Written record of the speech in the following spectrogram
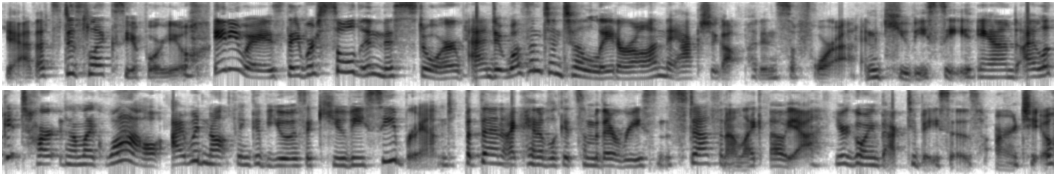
Yeah, that's dyslexia for you. Anyways, they were sold in this store and it wasn't until later on they actually got put in Sephora and QVC. And I look at Tarte and I'm like, wow, I would not think of you as a QVC brand. But then I kind of look at some of their recent stuff and I'm like, oh yeah, you're going back to bases, aren't you?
